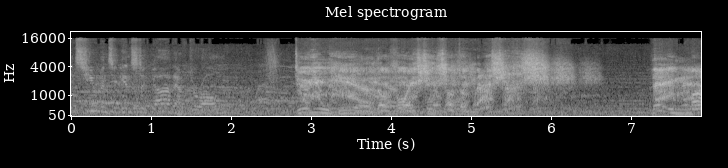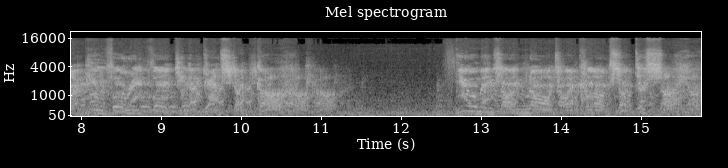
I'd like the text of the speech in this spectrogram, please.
It's humans against a god, after all. Do you hear the voices of the masses? They mock you for revolting against a god. Humans are not but clumps of desire.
